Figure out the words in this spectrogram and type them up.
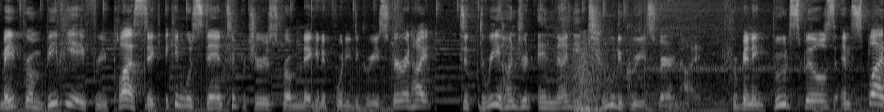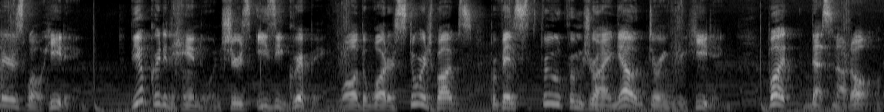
Made from BPA-free plastic, it can withstand temperatures from negative 40 degrees Fahrenheit to 392 degrees Fahrenheit, preventing food spills and splatters while heating. The upgraded handle ensures easy gripping, while the water storage box prevents food from drying out during reheating. But that's not all.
